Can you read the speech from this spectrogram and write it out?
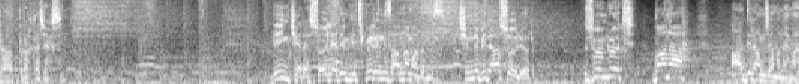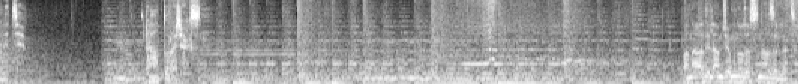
Rahat bırakacaksın. Bin kere söyledim hiçbiriniz anlamadınız. Şimdi bir daha söylüyorum. Zümrüt bana Adil amcamın emaneti. Rahat duracaksın. Bana Adil amcamın odasını hazırlat.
